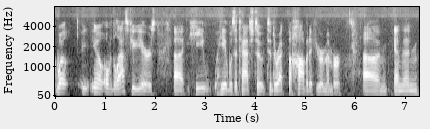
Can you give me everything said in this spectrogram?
well, you know, over the last few years, uh, he he was attached to, to direct The Hobbit, if you remember, um, and then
